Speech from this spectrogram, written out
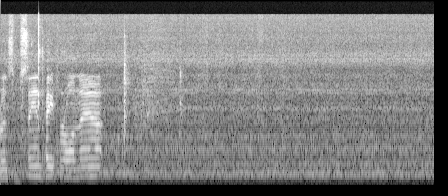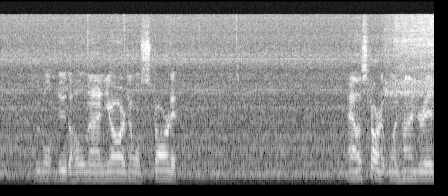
Run some sandpaper on that. We won't do the whole nine yards. I'm going to start it. Now let's start at 100.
